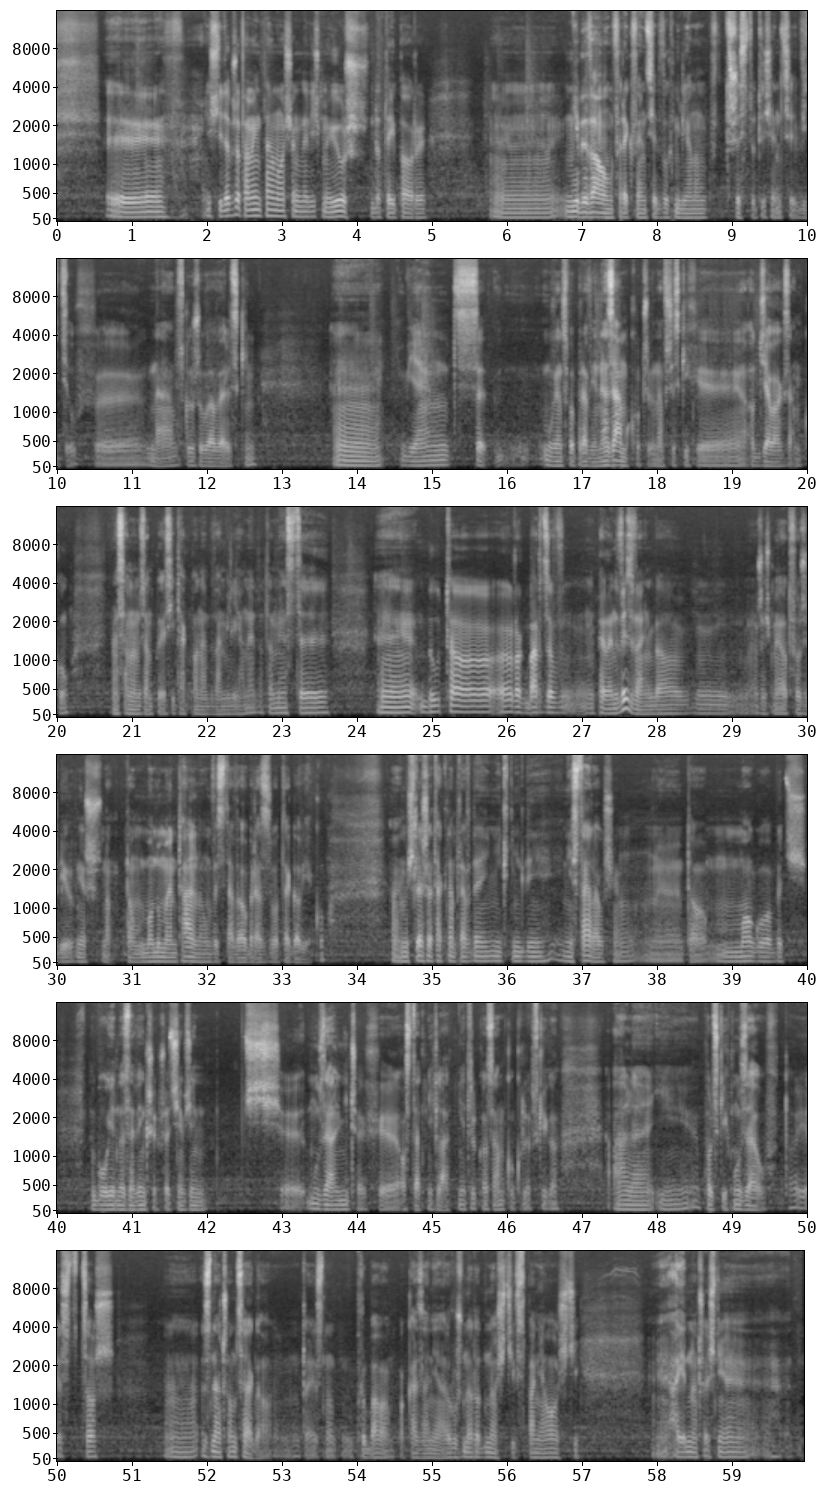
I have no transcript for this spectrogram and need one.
Jeśli dobrze pamiętam, osiągnęliśmy już do tej pory yy, niebywałą frekwencję 2 milionów 300 tysięcy widzów yy, na Wzgórzu Wawelskim. Yy, więc mówiąc poprawnie, na zamku, czy na wszystkich oddziałach zamku, na samym zamku jest i tak ponad 2 miliony, natomiast E, był to rok bardzo pełen wyzwań, bo mm, żeśmy otworzyli również no, tą monumentalną wystawę Obraz Złotego Wieku. E, myślę, że tak naprawdę nikt nigdy nie starał się. E, to mogło być, to było jedno z największych przedsięwzięć muzealniczych ostatnich lat, nie tylko Zamku Królewskiego, ale i polskich muzeów. To jest coś, E, znaczącego. To jest no, próba pokazania różnorodności, wspaniałości, e, a jednocześnie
